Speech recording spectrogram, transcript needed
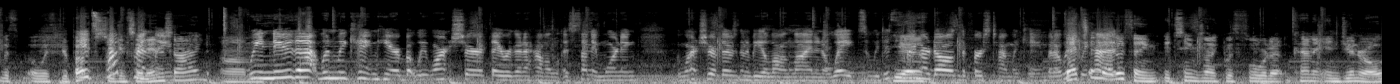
with with your pups. It's you can sit pup-friendly. inside. Um, We knew that when we came here, but we weren't sure if they were going to have a, a Sunday morning. We weren't sure if there was going to be a long line and a wait, so we didn't Yeah. bring our dog the first time we came. But I wish that's we had. another thing. It seems like with Florida, kind of in general,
